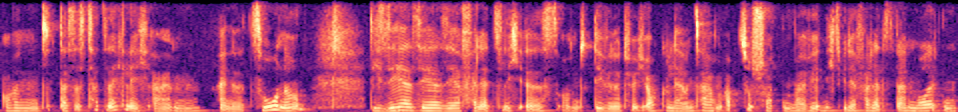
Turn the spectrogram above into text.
Und das ist tatsächlich ein, eine Zone, die sehr, sehr, sehr verletzlich ist und die wir natürlich auch gelernt haben abzuschotten, weil wir nicht wieder verletzt werden wollten,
